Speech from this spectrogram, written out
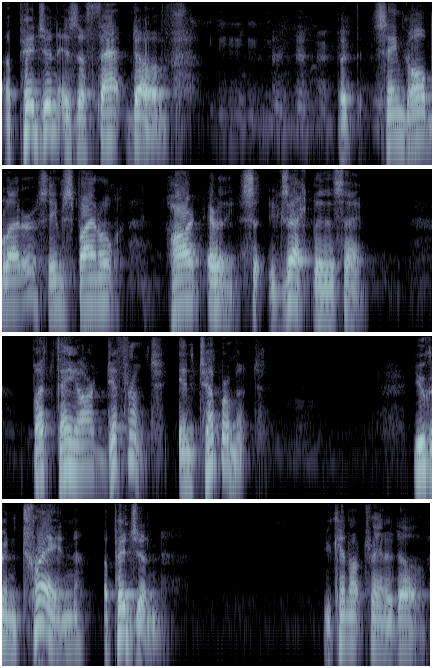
A pigeon is a fat dove. But same gallbladder, same spinal heart, everything, exactly the same. But they are different in temperament. You can train a pigeon, you cannot train a dove.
